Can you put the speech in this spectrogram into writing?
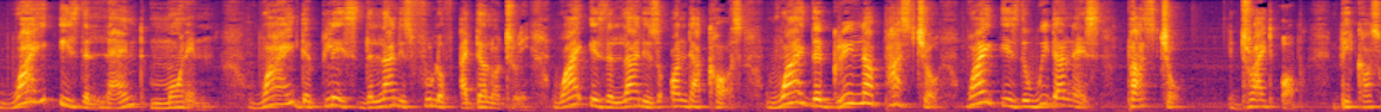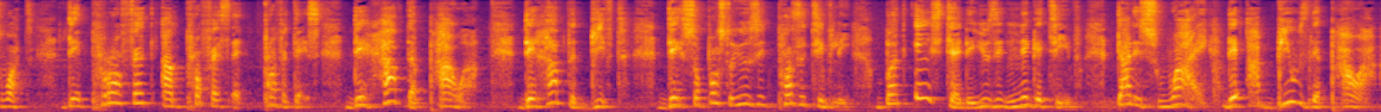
Why is the land mourning? Why the place, the land is full of idolatry? Why is the land is under curse? Why the greener pasture? Why is the wilderness pasture dried up? Because what? The prophet and prophet, eh, prophetess, they have the power, they have the gift. They're supposed to use it positively, but instead they use it negative. That is why they abuse the power,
